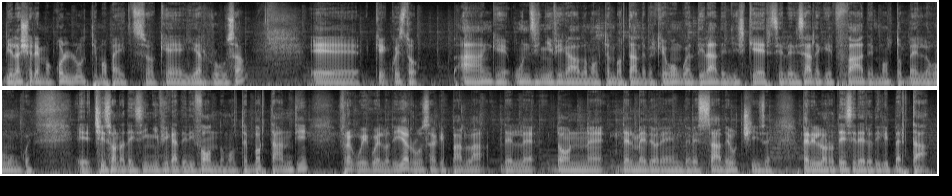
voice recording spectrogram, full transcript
vi lasceremo con l'ultimo pezzo che è Yerrusa, che questo ha anche un significato molto importante perché comunque al di là degli scherzi e le risate che fate è molto bello comunque eh, ci sono dei significati di fondo molto importanti fra cui quello di Yarrusa che parla delle donne del Medio Oriente vessate e uccise per il loro desiderio di libertà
